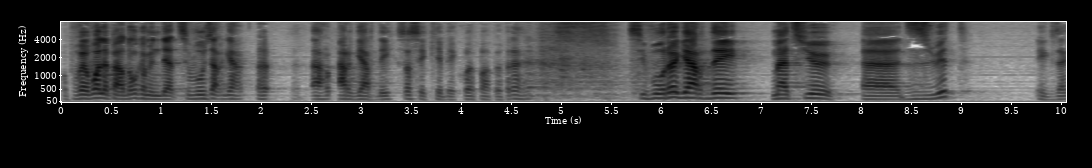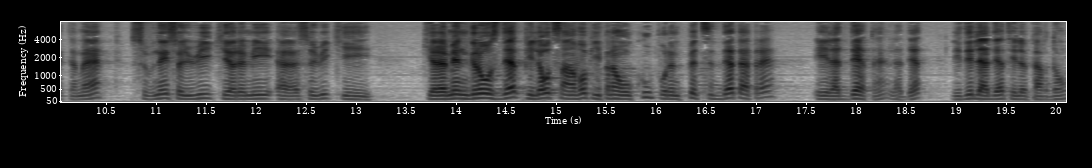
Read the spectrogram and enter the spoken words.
On pouvait voir le pardon comme une dette. Si vous euh, regardez, ça c'est québécois, pas à peu près. Hein. Si vous regardez Matthieu 18, euh, exactement, souvenez celui qui a remis, euh, celui qui, qui a remis une grosse dette, puis l'autre s'en va, puis il prend au coup pour une petite dette après. Et la dette, hein, la dette, l'idée de la dette et le pardon.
